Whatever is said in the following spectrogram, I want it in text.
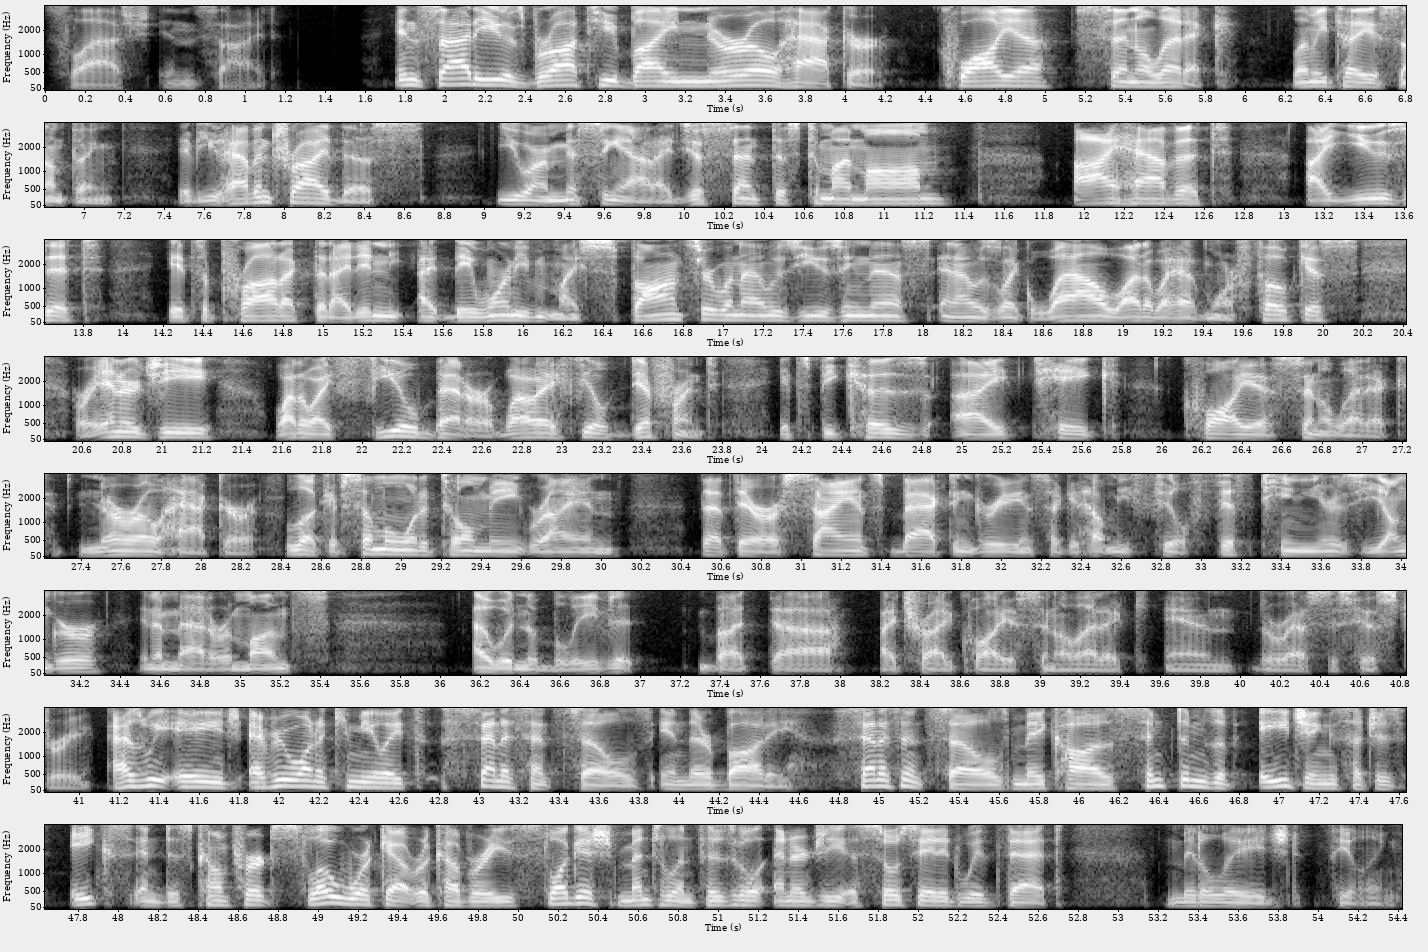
slash inside. Inside of You is brought to you by Neurohacker, Qualia Senolytic. Let me tell you something. If you haven't tried this, you are missing out. I just sent this to my mom. I have it. I use it. It's a product that I didn't, I, they weren't even my sponsor when I was using this. And I was like, wow, why do I have more focus or energy? Why do I feel better? Why do I feel different? It's because I take Qualia Senolytic, Neurohacker. Look, if someone would have told me, Ryan, that there are science backed ingredients that could help me feel 15 years younger in a matter of months, I wouldn't have believed it. But uh, I tried Qualia Senolytic, and the rest is history. As we age, everyone accumulates senescent cells in their body. Senescent cells may cause symptoms of aging such as aches and discomfort, slow workout recoveries, sluggish mental and physical energy associated with that middle aged feeling.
